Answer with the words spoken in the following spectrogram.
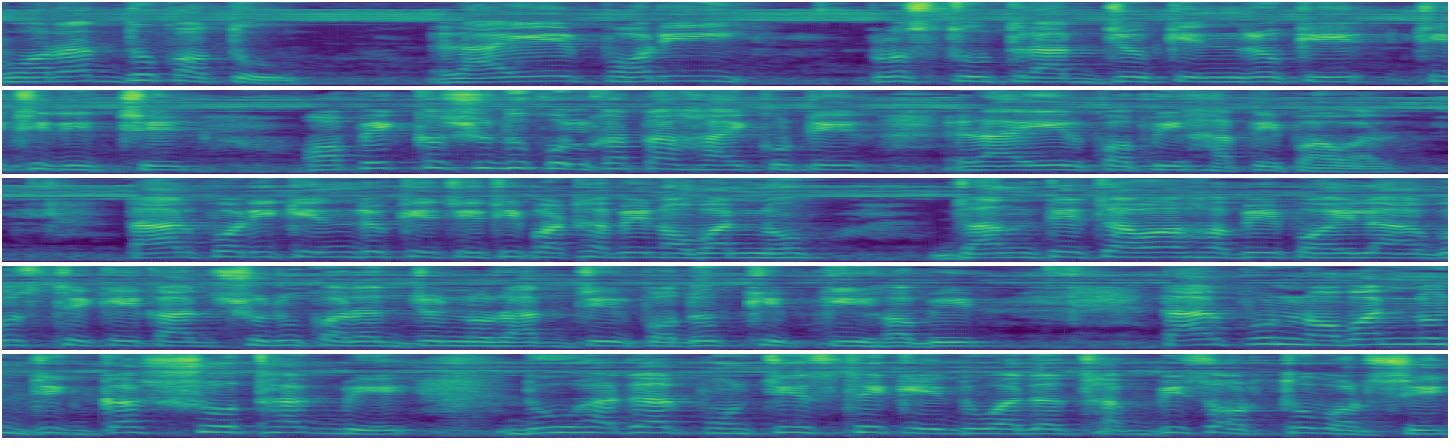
বরাদ্দ কত? রায়ের পরেই প্রস্তুত রাজ্য কেন্দ্রকে চিঠি দিচ্ছে। অপেক্ষা শুধু কলকাতা হাইকোর্টের রায়ের কপি হাতে পাওয়ার। তারপরে কেন্দ্রকে চিঠি পাঠাবে নবান্ন। জানতে চাওয়া হবে পয়লা আগস্ট থেকে কাজ শুরু করার জন্য রাজ্যের পদক্ষেপ কী হবে। তারপর নবান্ন জিজ্ঞাস্য থাকবে দু হাজার পঁচিশ থেকে দু হাজার ছাব্বিশ অর্থবর্ষে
